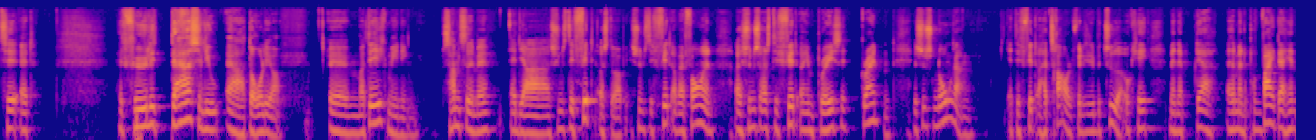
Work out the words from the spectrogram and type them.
til at, at føle, at deres liv er dårligere. Øhm, og det er ikke meningen. Samtidig med, at jeg synes, det er fedt at stå op. Jeg synes, det er fedt at være foran, og jeg synes også, det er fedt at embrace grinden. Jeg synes nogle gange, at det er fedt at have travlt, fordi det betyder, okay, man er, der, altså man er på vej derhen,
